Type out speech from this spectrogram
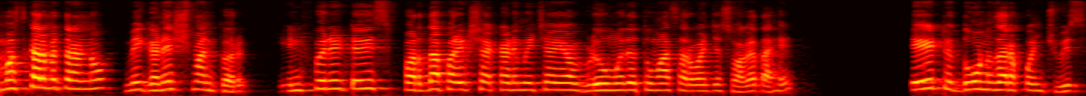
नमस्कार मित्रांनो मी गणेश मानकर इन्फिनिटी स्पर्धा परीक्षा अकॅडमीच्या या व्हिडिओमध्ये तुम्हाला सर्वांचे स्वागत आहे. टेट दोन हजार पंचवीस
